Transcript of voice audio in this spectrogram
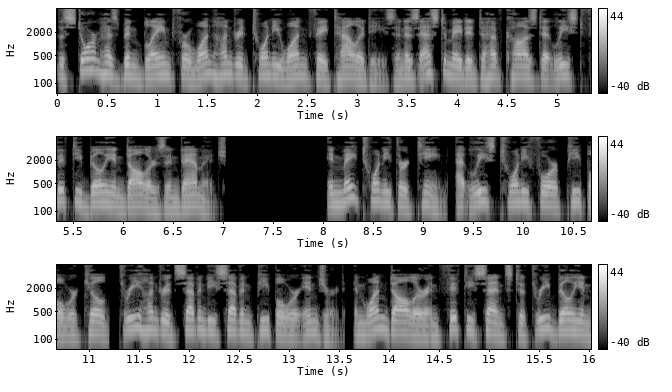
The storm has been blamed for 121 fatalities and is estimated to have caused at least $50 billion in damage. In May 2013, at least 24 people were killed, 377 people were injured, and $1.50 to $3 billion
